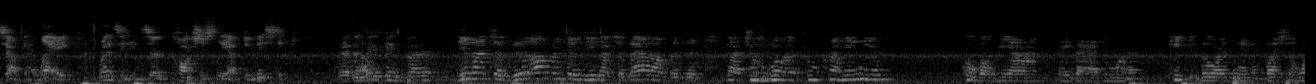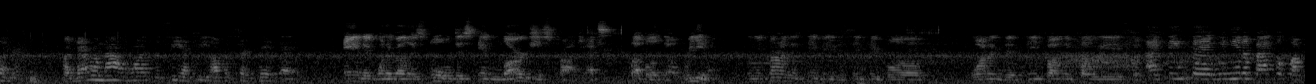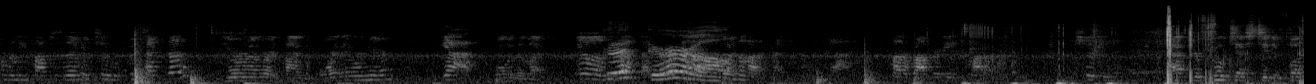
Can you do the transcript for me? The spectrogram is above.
South LA, residents are cautiously optimistic. Does it make things better? You got your good officers, you got your bad officers, you got your ones who come in here, who go beyond they bad, you wanna kick your doors in and bust your windows. But never not once the CSP officer did that. And at one of LA's oldest and largest projects, Pueblo del Rio. When you turn on the TV, you see people wanting to defund the police. I think that we need a backup of police officer here to protect us. do you remember a time before they were here? Yeah, What was it like? it was. Good not that- There girl. was a lot of crime. Yeah, a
